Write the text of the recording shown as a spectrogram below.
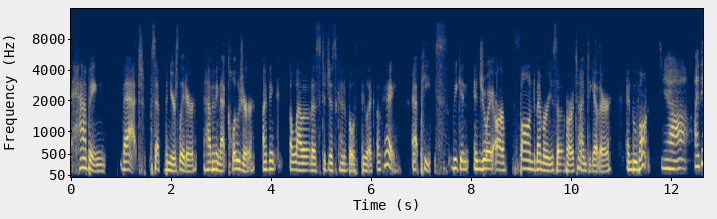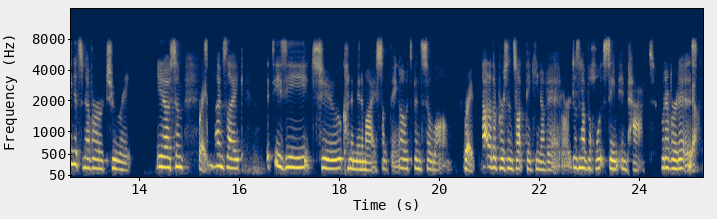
having that seven years later, having that closure, I think allowed us to just kind of both be like, okay, at peace. We can enjoy our fond memories of our time together and move on. Yeah, I think it's never too late. You know, some right. sometimes like it's easy to kind of minimize something. Oh, it's been so long. Right. That other person's not thinking of it or it doesn't have the whole same impact, whatever it is. Yeah.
